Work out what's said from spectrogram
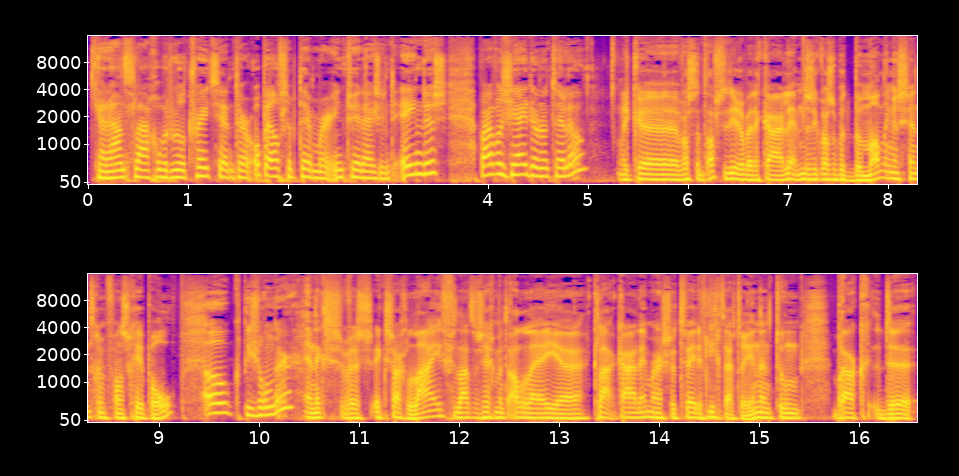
Ja, de aanslagen op het World Trade Center op 11 september in 2001 dus. Waar was jij, Donatello? Ik eh, was aan het afstuderen bij de KLM, dus ik was op het bemanningencentrum van Schiphol. Ook bijzonder. En ik, was- ik zag live, laten we zeggen, met allerlei eh, Kla- KLM'ers het tweede vliegtuig erin. En toen brak de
